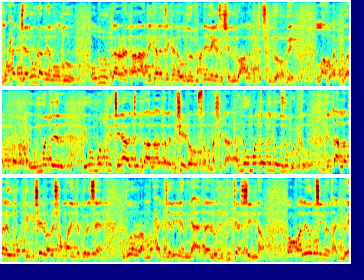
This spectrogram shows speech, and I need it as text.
মোহাজ্জালুন আমিয়াল অদু অদুর কারণে তারা যেখানে যেখানে অদুর পানি লেগেছে, সেগুলো আলোকিত শুভ্র হবে। আল্লাহ আকবর। এই উম্মতের এই উম্মতকে চেনার জন্য আল্লাহ তালা বিশেষ ব্যবস্থাপনা সেটা। অন্য উম্মতও কিন্তু অজু করতো, কিন্তু আল্লাহ তালা উম্মতকে বিশেষভাবে সম্মানিত করেছেন। গোর্রাম মোহাজ্জালিন আমিন আতাল দুইটার চিহ্ন। কপালেও চিহ্ন থাকবে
